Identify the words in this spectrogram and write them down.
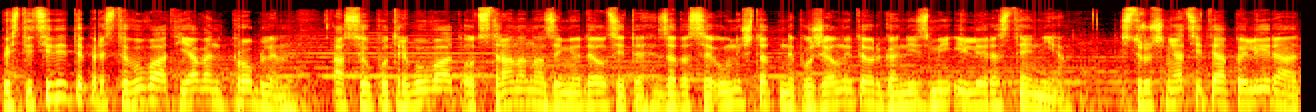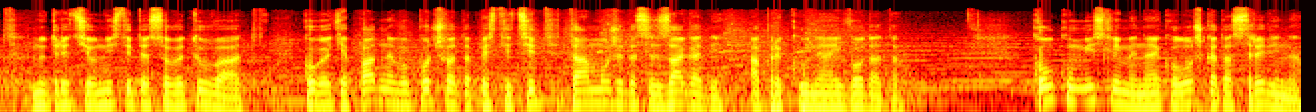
Пестицидите представуваат јавен проблем, а се употребуваат од страна на земјоделците за да се уништат непожелните организми или растенија. Стручњаците апелираат, нутриционистите советуваат, кога ќе падне во почвата пестицид, таа може да се загади, а преку неа и водата. Колку мислиме на еколошката средина,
